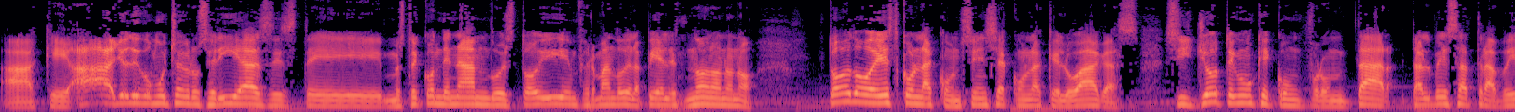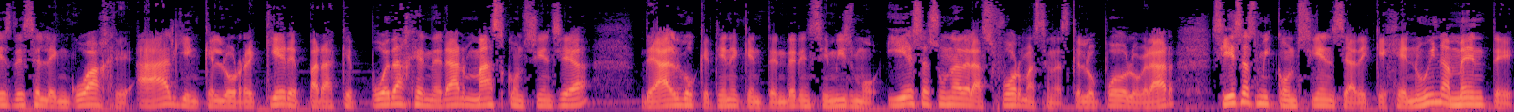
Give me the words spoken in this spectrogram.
a que, ah, yo digo muchas groserías, este, me estoy condenando, estoy enfermando de la piel. No, no, no, no todo es con la conciencia con la que lo hagas. Si yo tengo que confrontar, tal vez a través de ese lenguaje, a alguien que lo requiere para que pueda generar más conciencia de algo que tiene que entender en sí mismo, y esa es una de las formas en las que lo puedo lograr, si esa es mi conciencia de que genuinamente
